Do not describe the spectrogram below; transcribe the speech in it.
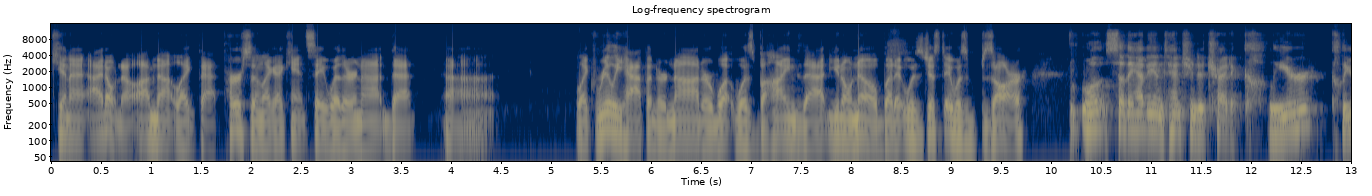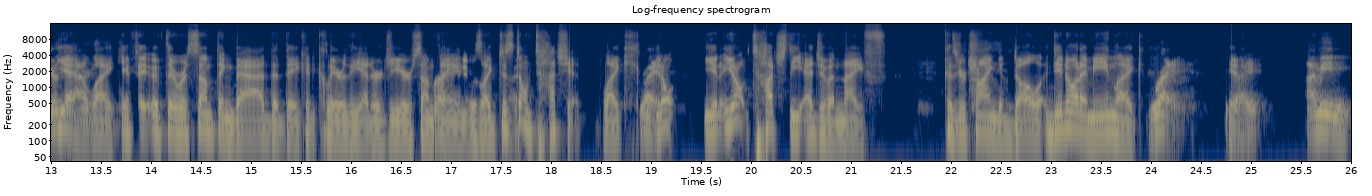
can I? I don't know. I'm not like that person. Like I can't say whether or not that uh, like really happened or not, or what was behind that. You don't know, but it was just it was bizarre. Well, so they had the intention to try to clear clear. The Yeah, energy? like if it, if there was something bad that they could clear the energy or something, Right. and it was like just Right. don't touch it. Like Right. you don't you you don't touch the edge of a knife because you're trying to dull. it. Do you know what I mean? Like right, Yeah. right. I mean,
